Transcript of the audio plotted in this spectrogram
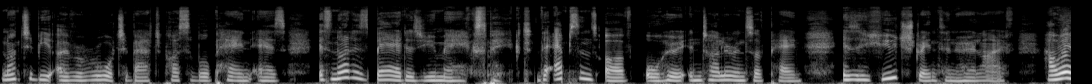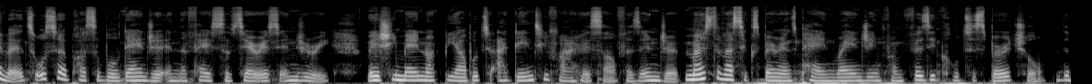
not to be overwrought about possible pain as it's not as bad as you may expect. The absence of or her intolerance of pain is a huge strength in her life. However, it's also a possible danger in the face of serious injury, where she may not be able to identify herself as injured. Most of us experience pain ranging from physical to spiritual. The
